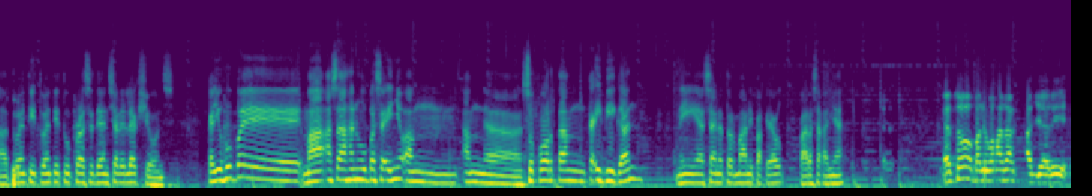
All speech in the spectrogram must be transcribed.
ah, 2022 presidential elections kayo ho ba eh, maaasahan ho ba sa inyo ang ang ah, suportang kaibigan ni ah, Senator Manny Pacquiao para sa kanya? Ito, maliwanag ka, Jerry.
